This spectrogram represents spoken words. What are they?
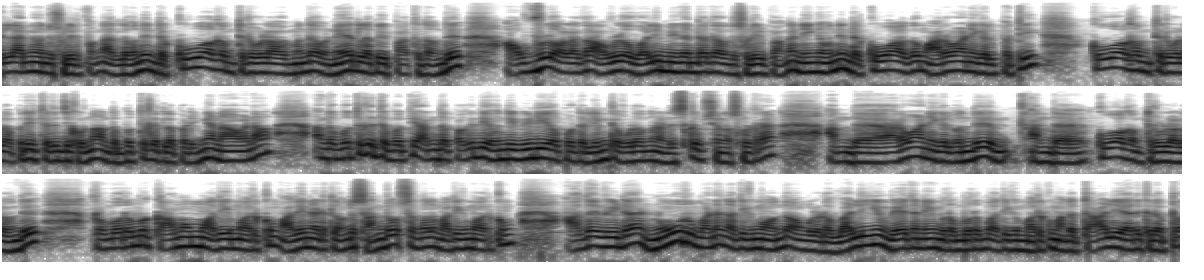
எல்லாமே வந்து சொல்லியிருப்பாங்க. அதில் வந்து இந்த கூவாகம் திருவிழாவை வந்து அவர் நேரில் போய் பார்த்ததை வந்து அவ்வளோ அழகாக அவ்வளோ வலி மிகுந்ததாக வந்து சொல்லியிருப்பாங்க. நீங்கள் வந்து இந்த கூவாகம் அரவாணிகள் பற்றி கூவாகம் திருவிழா பற்றி தெரிஞ்சுக்கணும் அந்த புத்தகத்தில் படிங்க. நான் வேணால் அந்த புத்தகத்தை பற்றி அந்த பகுதியை வந்து வீடியோ போட்ட லிங்கை கூட வந்து நான் டிஸ்கிரிப்ஷனில் சொல்கிறேன் அந்த அரவாணிகள் வந்து அந்த கூவாகம் திருவிழாவில் வந்து ரொம்ப ரொம்ப காமமும் அதிகமாக இருக்கும். அதே நேரத்தில் வந்து சந்தோஷங்களும் அதிகமாக இருக்கும். அதை விட நூறு மடங்கு அதிகமாக வந்து அவங்களோட வலியும் வேதனையும் ரொம்ப ரொம்ப அதிகமாக இருக்கும். அந்த தாலி அறுக்கிறப்ப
